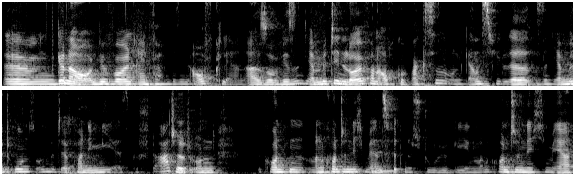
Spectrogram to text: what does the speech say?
Ähm, genau, und wir wollen einfach ein bisschen aufklären. Also wir sind ja mit den Läufern auch gewachsen und ganz viele sind ja mit uns und mit der Pandemie erst gestartet und konnten, man konnte nicht mehr ins Fitnessstudio gehen, man konnte nicht mehr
